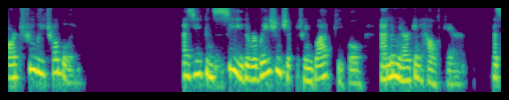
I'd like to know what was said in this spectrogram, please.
are truly troubling. As you can see, the relationship between Black people and American healthcare has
